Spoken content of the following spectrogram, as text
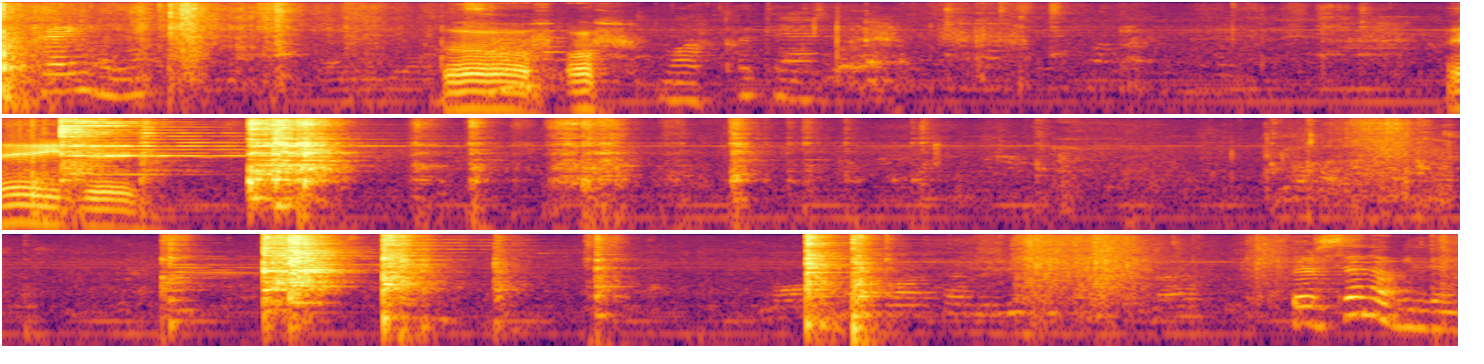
Bakayım bunu. Of of. Marka tencere. Eydi. Versene o bildiğini.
